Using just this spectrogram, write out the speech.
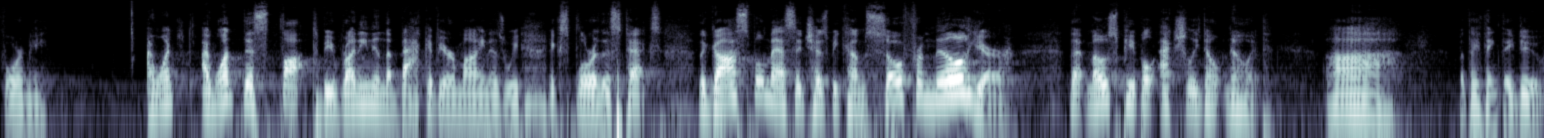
for me. I want, I want this thought to be running in the back of your mind as we explore this text. The gospel message has become so familiar that most people actually don't know it. Ah, but they think they do.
